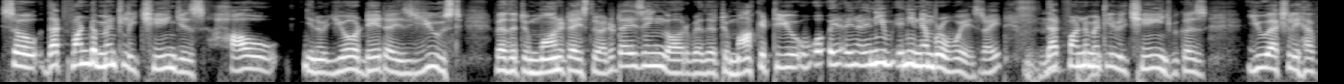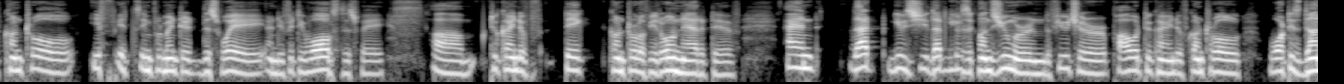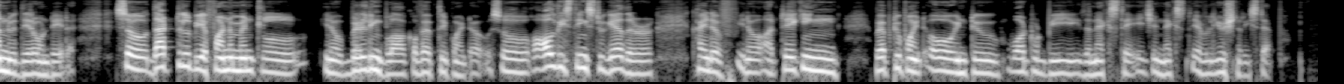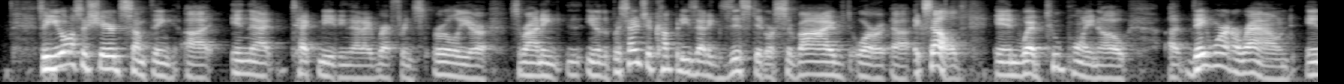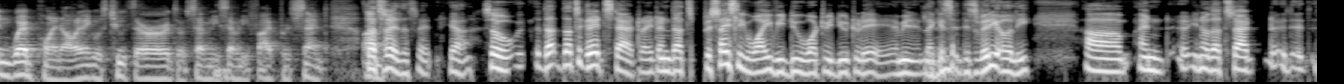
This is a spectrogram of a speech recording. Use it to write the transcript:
So that fundamentally changes how you know your data is used whether to monetize through advertising or whether to market to you know, any any number of ways right Mhm. that fundamentally will change because you actually have control if it's implemented this way and if it evolves this way um, to kind of take control of your own narrative and that gives you that gives the consumer in the future power to kind of control what is done with their own data. So that will be a fundamental you know building block of web 3.0 so all these things together kind of you know are taking web 2.0 into what would be the next stage and next evolutionary step. So you also shared something uh, in that tech meeting that I referenced earlier surrounding you know the percentage of companies that existed or survived or uh, excelled in Web 2.0. Uh, they weren't around in Web 0.0. I think it was two thirds or 70, 75 percent. That's right. That's right. Yeah. So that that's a great stat, right? And that's precisely why we do what we do today. I mean, like I said, this is very early, um, and uh, you know that stat,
